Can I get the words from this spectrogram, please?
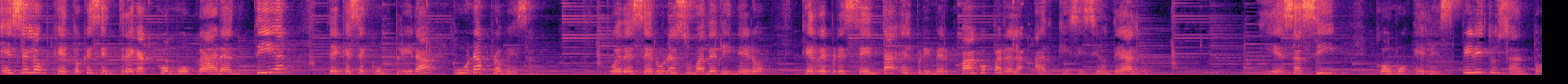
es el objeto que se entrega como garantía de que se cumplirá una promesa. Puede ser una suma de dinero que representa el primer pago para la adquisición de algo. Y es así como el Espíritu Santo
